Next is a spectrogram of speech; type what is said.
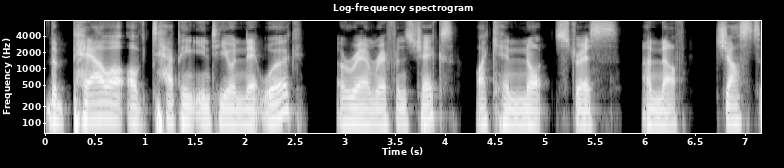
the power of tapping into your network around reference checks, I cannot stress enough just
